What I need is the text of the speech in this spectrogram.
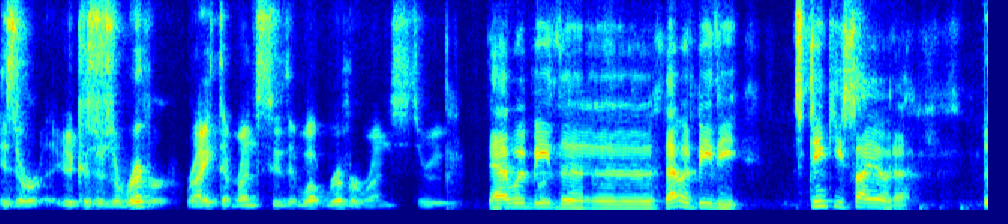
is there because there's a river right that runs through the what river runs through That would be the that would be the Stinky Scioto. the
